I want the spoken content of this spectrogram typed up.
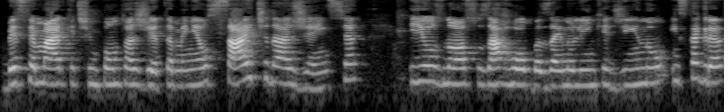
bcmarketing.ag também é o site da agência e os nossos arrobas aí no LinkedIn e no Instagram.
